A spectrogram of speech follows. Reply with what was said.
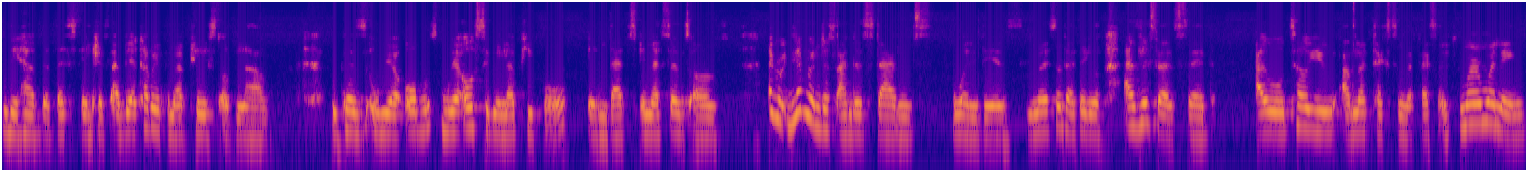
they have the best interest and they are coming from a place of love because we are all we are all similar people in that in a sense of everyone just understands what it is. You know, it's not a thing of as Lisa said, I will tell you I'm not texting the person tomorrow morning.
